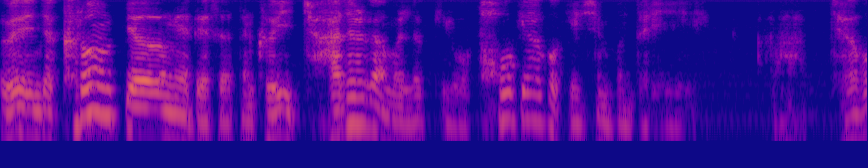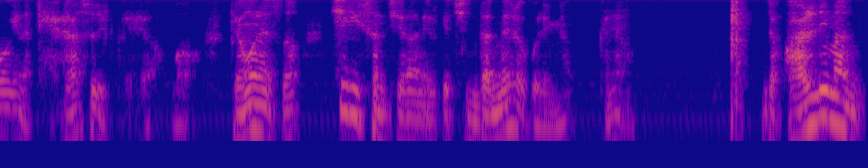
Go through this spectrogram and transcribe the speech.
왜 이제 크론병에 대해서 어떤 거의 좌절감을 느끼고 포기하고 계신 분들이 아마 제가 보기에는 대다수일 거예요. 뭐 병원에서 희귀성 질환 이렇게 진단 내려버리면 그냥 이제 관리만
